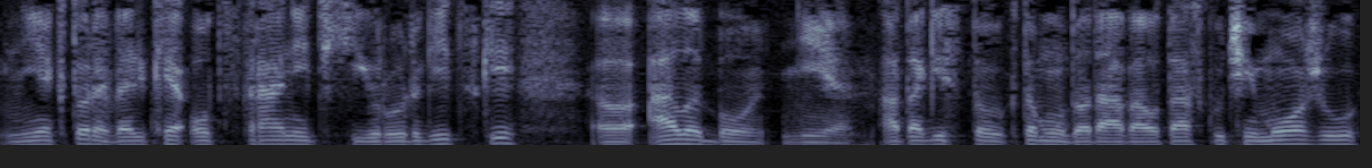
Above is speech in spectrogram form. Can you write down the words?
niektoré veľké odstrániť chirurgicky uh, alebo nie? A takisto k tomu dodáva otázku, či môžu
